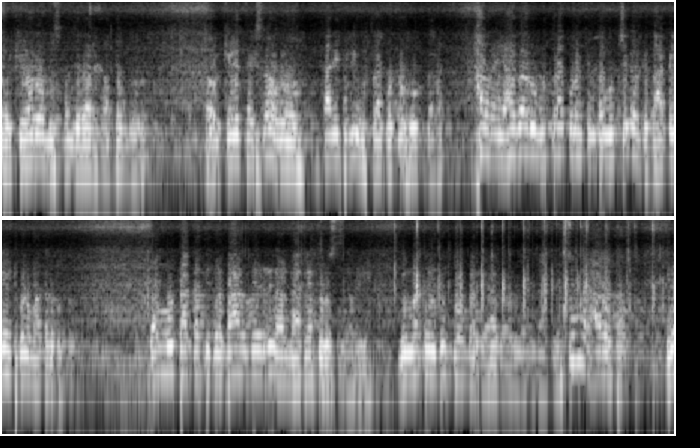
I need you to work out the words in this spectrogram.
ಅವ್ರು ಕೇಳೋರು ಒಂದಿಷ್ಟು ಮಂದಿ ಇದಾರೆ ಮಾಧ್ಯಮದವರು. ಅವ್ರು ಕೇಳಿದ ತಕ್ಷಣ ಅವರು ಖಾಲಿ ಪಿಲಿ ಉತ್ತರ ಕೊಟ್ಟು ಹೋಗ್ತಾರೆ. ಆದ್ರೆ ಯಾವ್ದಾದ್ರು ಉತ್ತರ ಕೊಡೋಕ್ಕಿಂತ ಮುಂಚೆ ಅವ್ರಿಗೆ ದಾಖಲೆ ಇಟ್ಕೊಂಡು ಮಾತಾಡ್ಬೇಕು. ದಮ್ಮು ತಾಕತ್ತಿದ್ರೆ ಬಾ ಹೇಳ್ರಿ, ನಾನು ದಾಖಲೆ ತೋರಿಸ್ತೀನಿ ಅವ್ರಿಗೆ. ನಿಮ್ಮ ಹತ್ರ ಇದ್ದು ತೊಗೊಂಬರ್ರಿ ಯಾವ್ದಾದ್ರು ಒಂದು ದಾಖಲೆ ಸುಮ್ಮನೆ ಆರೋಪ. ಈಗ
